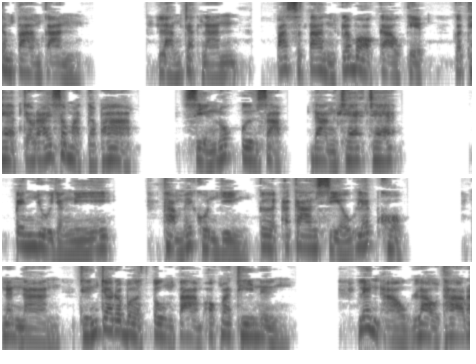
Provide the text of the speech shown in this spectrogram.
ตามๆกัน หลังจากนั้น ปัสตันกระบอกเก่าเก็บ ก็แทบจะไร้สมรรถภาพ เสียงนกปืนสับดังแชะแชะ เป็นอยู่อย่างนี้ทำให้คนยิงเกิดอาการเสียวเล็บขบ นานๆ ถึงจะระเบิดตูมตามออกมาทีหนึ่ง เล่นเอาเหล่าทาร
